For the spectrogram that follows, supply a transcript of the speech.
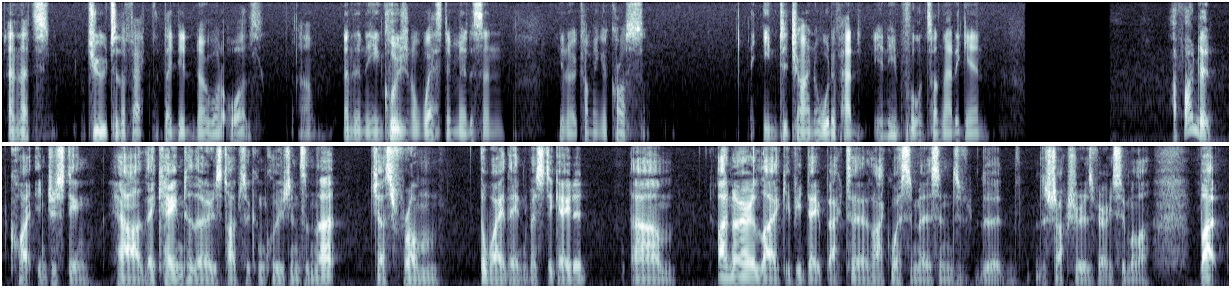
and that's due to the fact that they didn't know what it was. Um, and then the inclusion of Western medicine, you know, coming across into China would have had an influence on that again. I find it quite interesting how they came to those types of conclusions and that just from the way they investigated. Um, I know, like, if you date back to like Western medicines, the the structure is very similar, but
